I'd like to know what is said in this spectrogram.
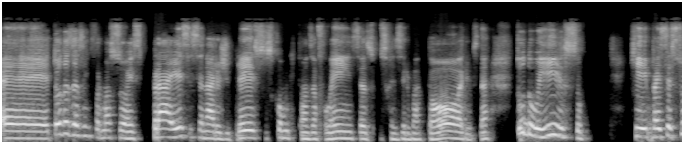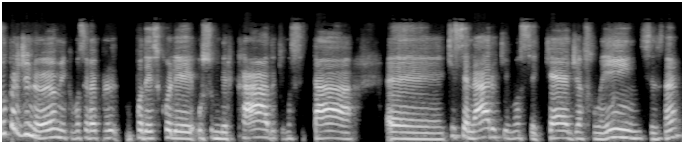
é, todas as informações para esse cenário de preços, como que estão as afluências, os reservatórios, né? Tudo isso que vai ser super dinâmico, você vai poder escolher o submercado que você está, é, que cenário que você quer de afluências, né?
